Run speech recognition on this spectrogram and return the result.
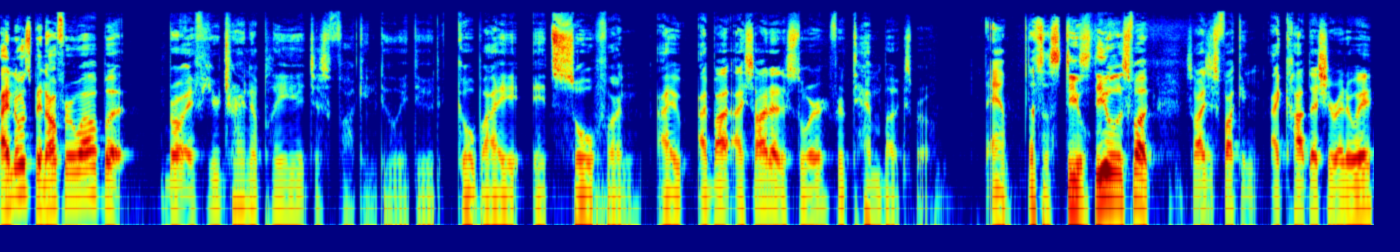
I know it's been out for a while, but bro, if you're trying to play it, just fucking do it, dude. Go buy it. It's so fun. I I bought I saw it at a store for 10 bucks, bro. Damn, that's a steal. Steal as fuck. So I just fucking I caught that shit right away.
